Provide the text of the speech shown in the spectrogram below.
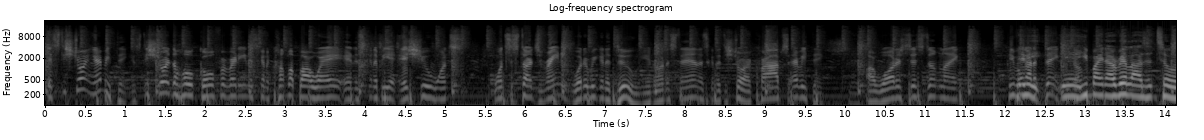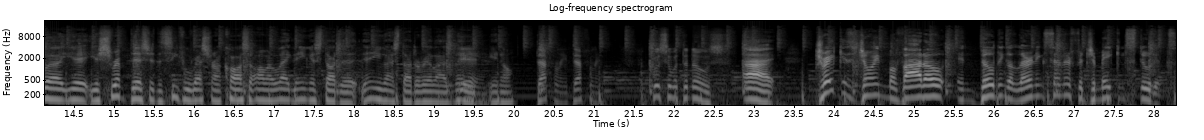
It's destroying everything. It's destroyed the whole Gulf already, and it's gonna come up our way, and it's gonna be an issue once once it starts raining. What are we gonna do? You know, understand? It's gonna destroy our crops, everything, our water system. Like people Maybe, gotta think. yeah, you, know? you might not realize it till uh, your your shrimp dish at the seafood restaurant costs an arm and a leg. Then you can start to then you're gonna start to realize maybe Yeah. you know. definitely, definitely. Pussy with the news. Alright. Drake has joined Mavado in building a learning center for Jamaican students.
